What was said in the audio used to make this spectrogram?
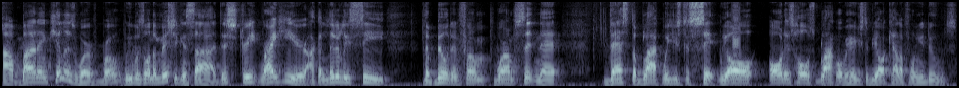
Albina and Killingsworth, bro. We was on the Michigan side. This street right here, I could literally see the building from where I'm sitting at. That's the block we used to sit. We all, all this whole block over here used to be all California dudes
